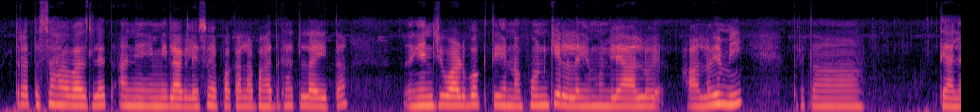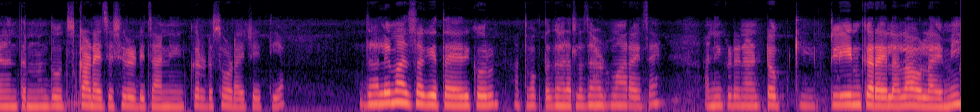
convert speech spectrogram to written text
तर आता सहा वाजल्यात आणि मी लागले स्वयंपाकाला भात घातला इथं. यांची वाट बघते यांना फोन केलेला हे म्हणले आलो आलो आहे मी. तर आता ते आल्यानंतर दूध काढायचं शिर्डीचं आणि करडं सोडायचं आहे ती झाले माझं सगळी तयारी करून. आता फक्त घरातलं झाडू मारायचं आहे आणि इकडे ना टप की क्लीन करायला लावला आहे मी.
